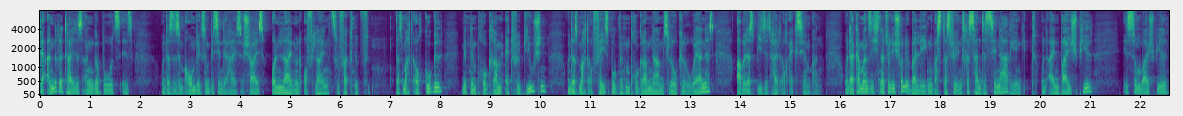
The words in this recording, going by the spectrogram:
Der andere Teil des Angebots ist, und das ist im Augenblick so ein bisschen der heiße Scheiß, online und offline zu verknüpfen. Das macht auch Google mit einem Programm Attribution und das macht auch Facebook mit einem Programm namens Local Awareness aber das bietet halt auch Axiom an. Und da kann man sich natürlich schon überlegen, was das für interessante Szenarien gibt. Und ein Beispiel ist zum Beispiel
